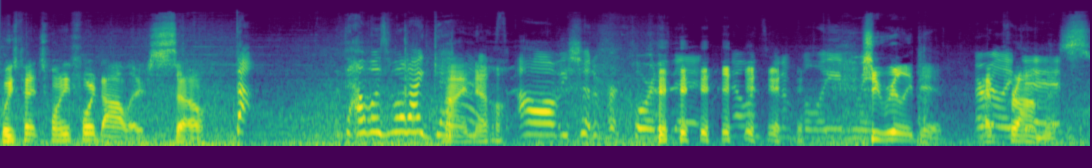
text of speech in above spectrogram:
We spent $24, so That was what I get. I know. Oh, we should have recorded it. No one's gonna believe me. she really did. I really did. promise.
